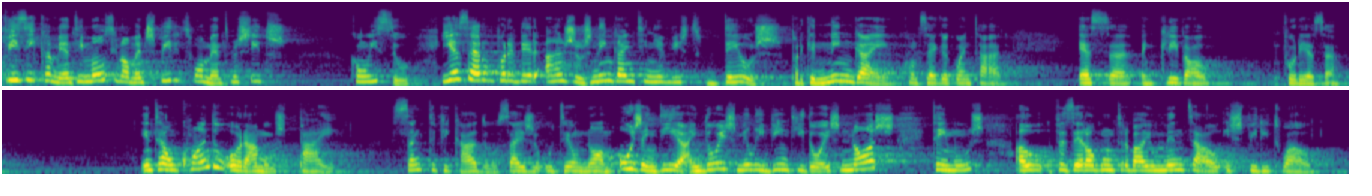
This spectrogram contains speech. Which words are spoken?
fisicamente, emocionalmente, espiritualmente mexidos com isso. E eles eram para ver anjos. Ninguém tinha visto Deus, porque ninguém consegue aguentar essa incrível pureza. Então, quando oramos, Pai, santificado seja o teu nome, hoje em dia, em 2022, nós temos a fazer algum trabalho mental e espiritual.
